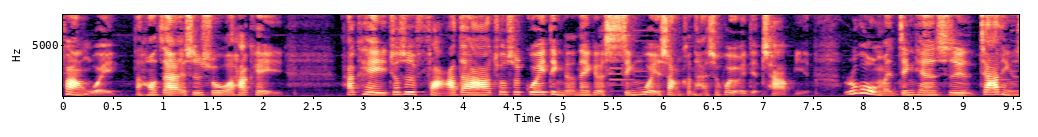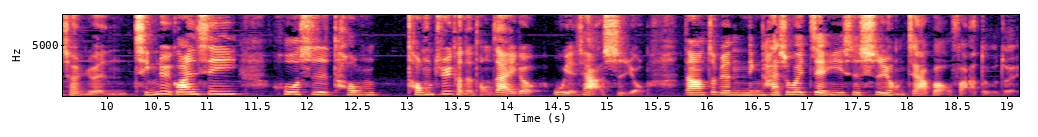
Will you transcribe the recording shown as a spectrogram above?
范围，然后再来是说，它可以，它可以就是罚的啊，就是规定的那个行为上，可能还是会有一点差别。如果我们今天是家庭成员、情侣关系，或是同同居，可能同在一个屋檐下的室友，当然这边您还是会建议是适用家暴法，对不对？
